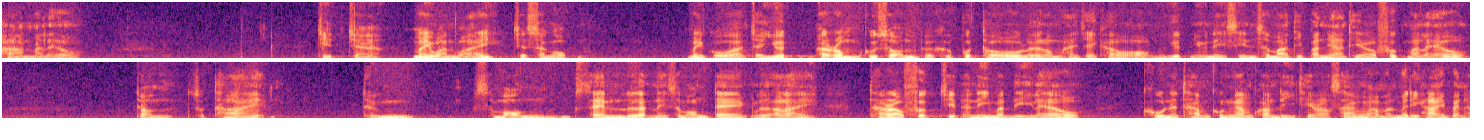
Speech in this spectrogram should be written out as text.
ผ่านมาแล้ว จิตจะไม่หวั่นไหวจะสงบ ไม่กลัวจะยึดอารมณ์กุศลก็คือพุทโธหรือลมหายใจเข้าออกยึดอยู่ในศีลสมาธิปัญญาที่เราฝึกมาแล้ว จนสุดท้ายถึง สมองเซนเลือดในสมองแตกหรืออะไร ถ้าเราฝึกจิตอันนี้มาดีแล้ว คุณธรรมคุณงามความดีที่เราสร้างมามันไม่ได้หายไปไหน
